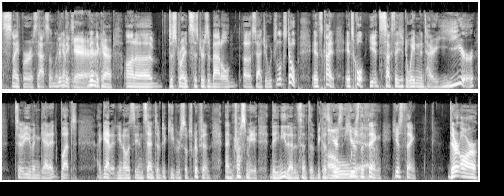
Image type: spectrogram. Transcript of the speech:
sniper assassin, like Vindicare. Vindicare on a destroyed Sisters of Battle uh, statue, which looks dope. It's kind, it's cool. It sucks that you have to wait an entire year to even get it, but. I get it. You know, it's the incentive to keep your subscription. And trust me, they need that incentive because here's Oh, here's the yeah. thing. Here's the thing. There are,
